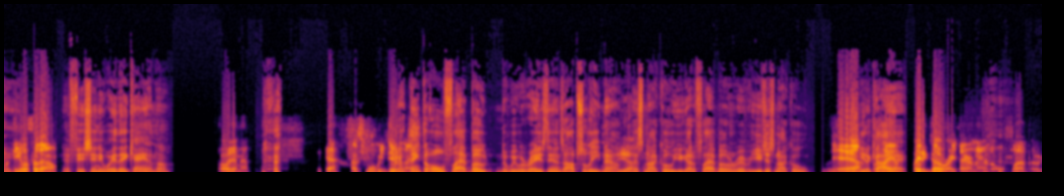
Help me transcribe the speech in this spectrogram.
for Man. dealer for them. they fish any way they can, huh? Oh yeah, man. yeah, that's what we do, I man. think the old flatboat that we were raised in is obsolete now. Yeah. that's not cool. You got a flatboat on the river, you just not cool. yeah, you need a but man, kayak. way to go, right there, man. The old flatboat.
